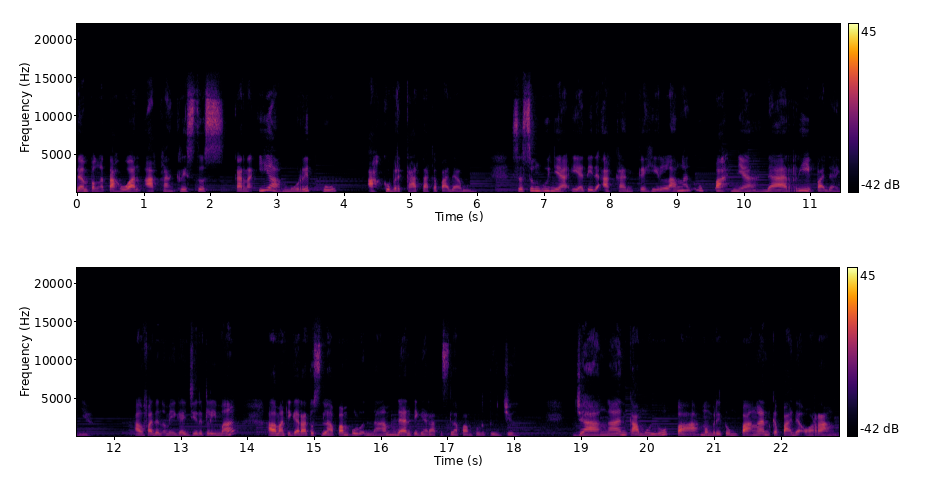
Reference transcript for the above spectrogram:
dan pengetahuan akan Kristus, karena ia muridku, aku berkata kepadamu, sesungguhnya ia tidak akan kehilangan upahnya daripadanya. Alfa dan Omega Jilid 5, halaman 386 dan 387. Jangan kamu lupa memberi tumpangan kepada orang,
